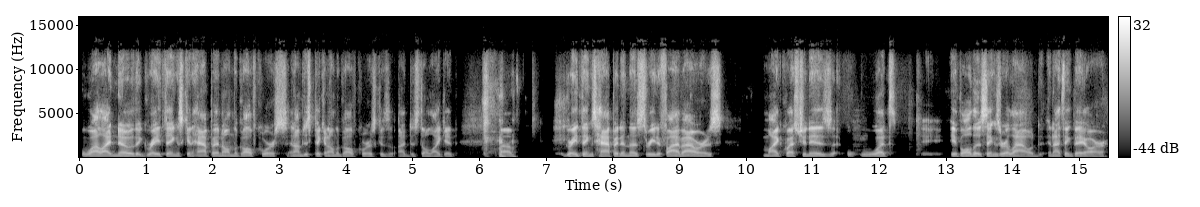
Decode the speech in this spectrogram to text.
while I know that great things can happen on the golf course, and I'm just picking on the golf course because I just don't like it. Uh, great things happen in those three to five hours. My question is, what if all those things are allowed? And I think they are.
